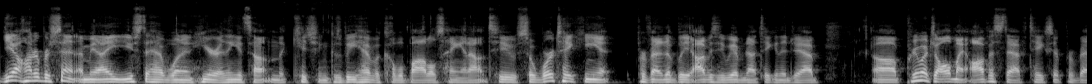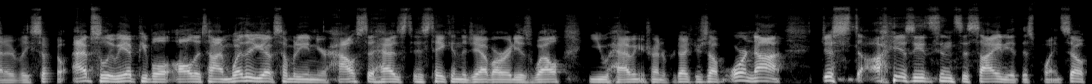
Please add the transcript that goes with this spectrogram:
Yeah, hundred percent. I mean, I used to have one in here. I think it's out in the kitchen because we have a couple bottles hanging out too. So we're taking it preventatively. Obviously, we have not taken the jab. Uh, pretty much all of my office staff takes it preventatively. So absolutely, we have people all the time. Whether you have somebody in your house that has has taken the jab already as well, you haven't. You're trying to protect yourself or not. Just obviously, it's in society at this point. So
